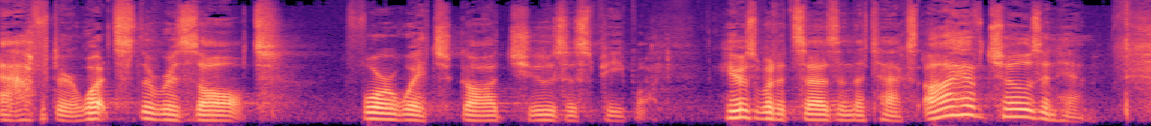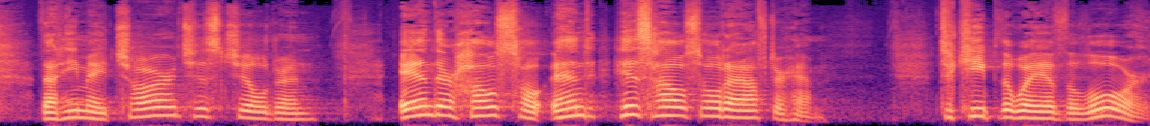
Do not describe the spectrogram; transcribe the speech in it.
after? What's the result? For which God chooses people. Here's what it says in the text I have chosen him that he may charge his children and their household and his household after him to keep the way of the Lord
